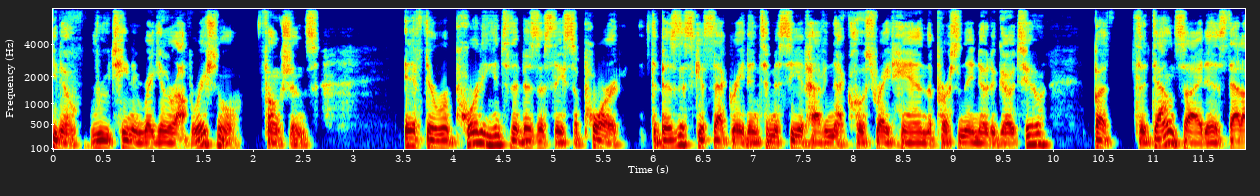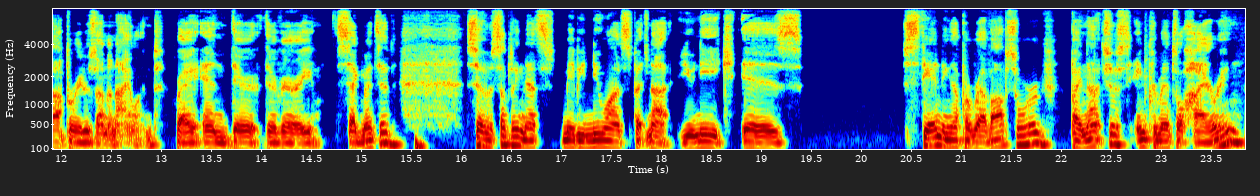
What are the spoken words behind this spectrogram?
you know, routine and regular operational functions. And if they're reporting into the business they support, the business gets that great intimacy of having that close right hand, the person they know to go to. But the downside is that operator's on an island, right? And they're they're very segmented. So something that's maybe nuanced but not unique is standing up a RevOps org by not just incremental hiring,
